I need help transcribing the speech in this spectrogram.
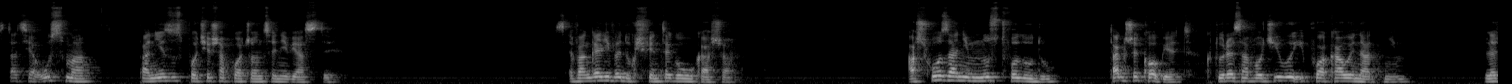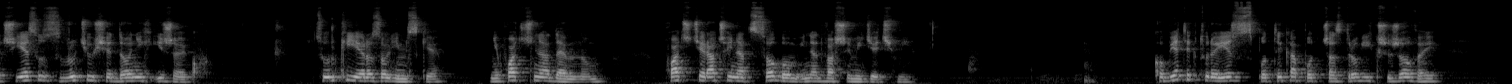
Stacja ósma. Pan Jezus pociesza płaczące niewiasty. Z Ewangelii według świętego Łukasza. A szło za nim mnóstwo ludu, także kobiet, które zawodziły i płakały nad nim. Lecz Jezus zwrócił się do nich i rzekł: Córki jerozolimskie, nie płaczcie nade mną, płaczcie raczej nad sobą i nad waszymi dziećmi. Kobiety, które Jezus spotyka podczas drogi krzyżowej,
